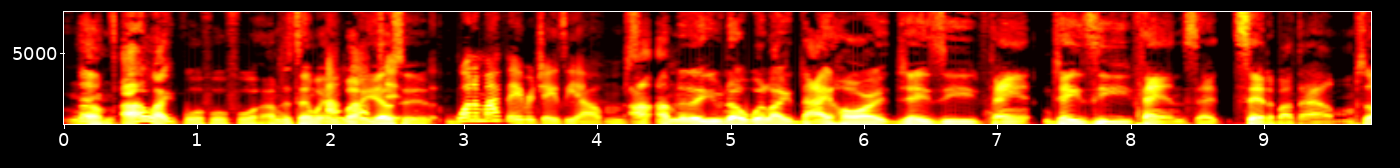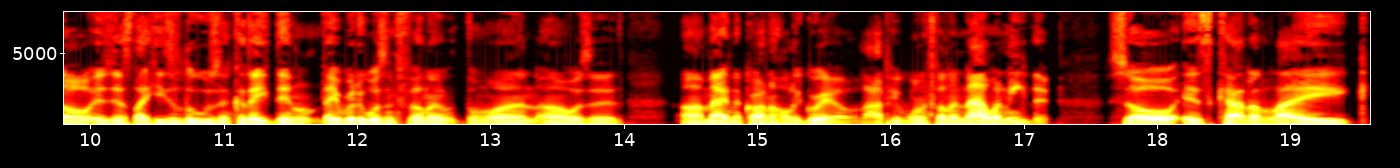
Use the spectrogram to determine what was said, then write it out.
No, I like four four four. I'm just saying what everybody else it. is. One of my favorite Jay Z albums. I, I'm letting you know what like diehard Jay Z fan Jay Z fans that said about the album. So it's just like he's losing because they didn't they really wasn't feeling the one uh, was it uh, Magna Carta Holy Grail. A lot of people weren't feeling that one either. So it's kind of like,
